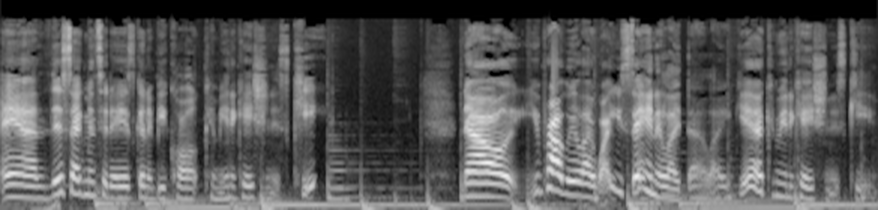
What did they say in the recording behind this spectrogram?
And this segment today is going to be called Communication is Key. Now, you probably like, why are you saying it like that? Like, yeah, communication is key.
